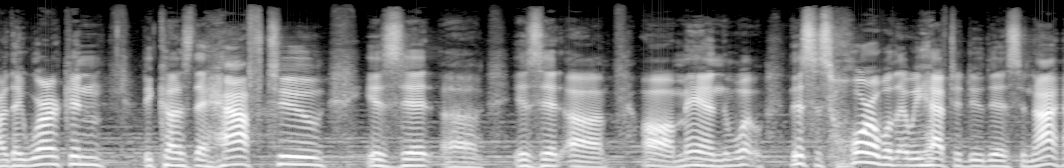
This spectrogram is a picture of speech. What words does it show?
Are they working because they have to? Is it, uh, is it uh, oh man, what, this is horrible that we have to do this. And I,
